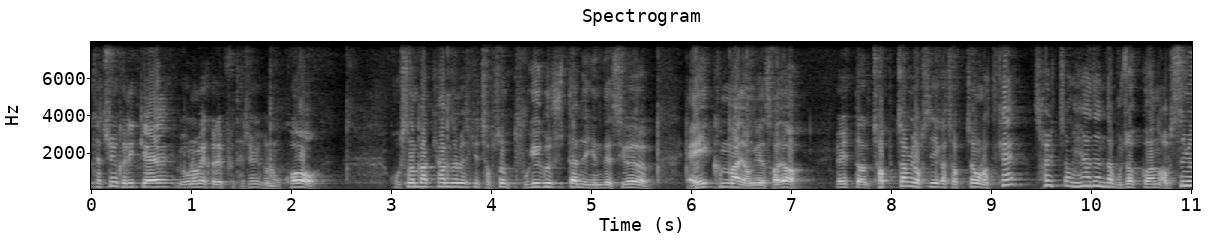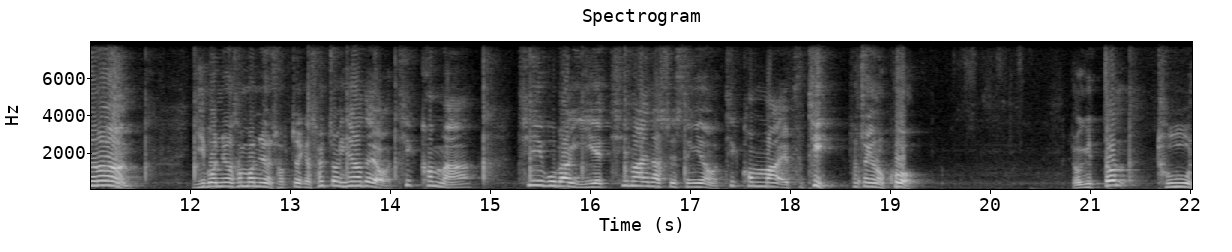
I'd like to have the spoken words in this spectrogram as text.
대충 그릴게. 요놈의 그래프 대충 그려놓고 곡선 밖에 한 점에서 이렇게 접선 두 개 그을 수 있다는 얘기인데 지금 A, 0에서요. 일단 접점이 없으니까 접점을 어떻게? 설정해야 된다. 무조건. 없으면은 2번 유형, 3번 유형 접점 이렇게 설정해야 돼요. T, T 곱하기 2의 T 마이너스 1승이요. T, FT 설정해 놓고 여기 있던 두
